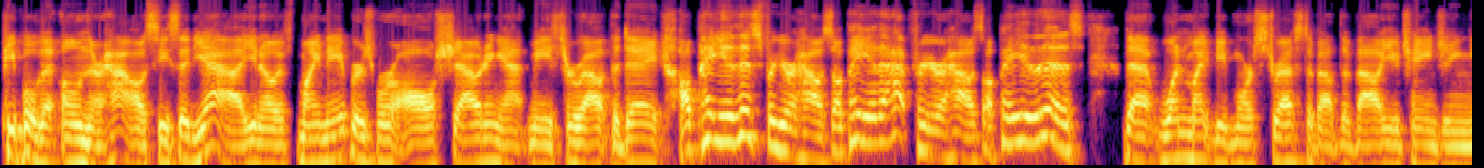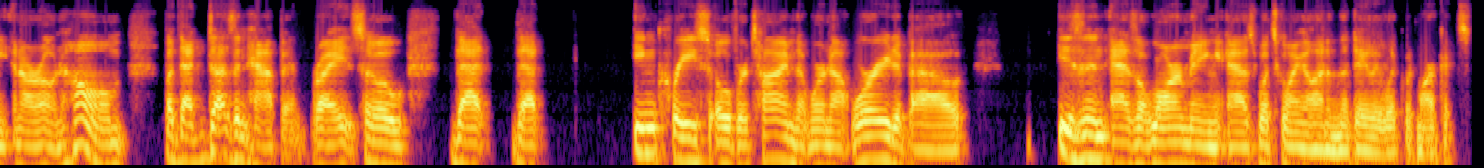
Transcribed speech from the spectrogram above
people that own their house. He said, Yeah, you know, if my neighbors were all shouting at me throughout the day, I'll pay you this for your house, I'll pay you that for your house, I'll pay you this, that one might be more stressed about the value changing in our own home, but that doesn't happen, right? So that that increase over time that we're not worried about isn't as alarming as what's going on in the daily liquid markets.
